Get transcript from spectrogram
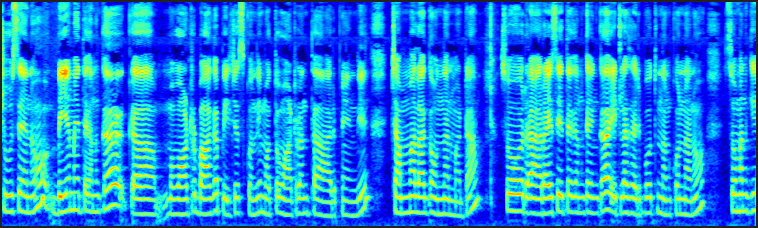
చూశాను. బియ్యం అయితే కనుక వాటర్ బాగా పీల్చేసుకుంది. మొత్తం వాటర్ అంతా ఆరిపోయింది. చమ్మలాగా ఉందన్నమాట. సో రైస్ అయితే కనుక ఇంకా ఇట్లా సరిపోతుంది అనుకున్నాను సో మనకి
